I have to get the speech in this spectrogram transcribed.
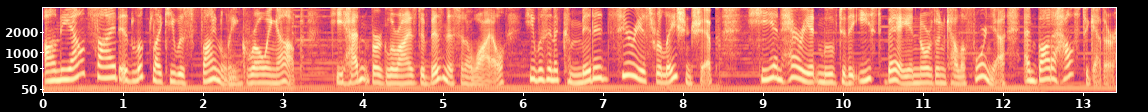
On the outside, it looked like he was finally growing up. He hadn't burglarized a business in a while. He was in a committed, serious relationship. He and Harriet moved to the East Bay in Northern California and bought a house together.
